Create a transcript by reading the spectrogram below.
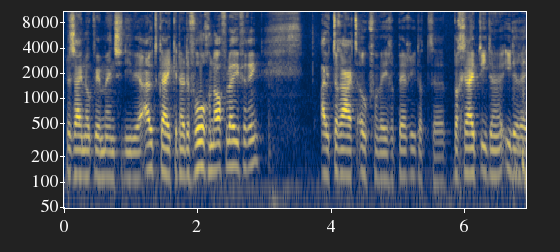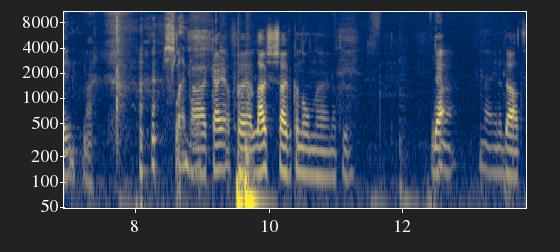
er zijn ook weer mensen die weer uitkijken naar de volgende aflevering. Uiteraard ook vanwege Perry, dat begrijpt ieder, iedereen. Maar... Slijmbal. Uh, of luistercijferkanon natuurlijk. Ja. ja. Nee, inderdaad.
